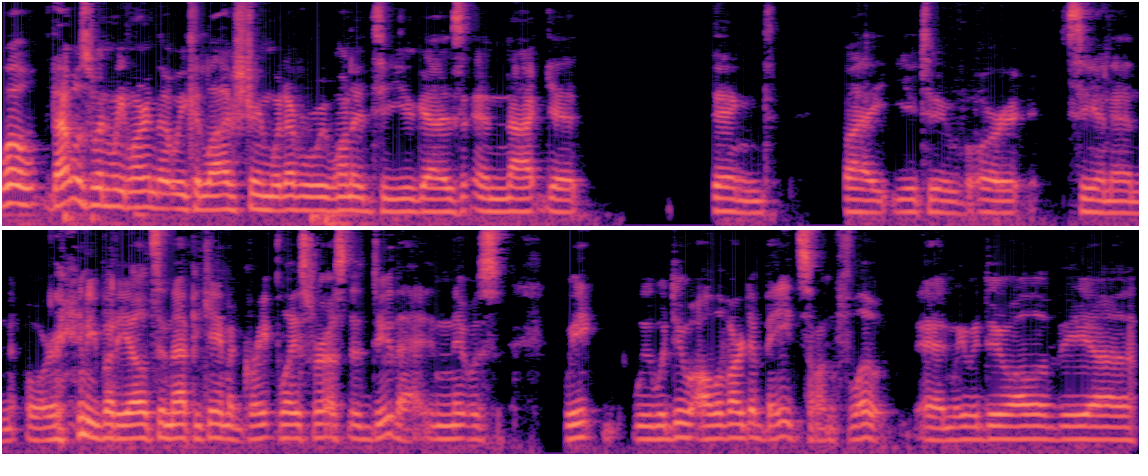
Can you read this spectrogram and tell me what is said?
well, that was when we learned that we could live stream whatever we wanted to you guys and not get dinged by YouTube or CNN or anybody else, and that became a great place for us to do that. And it was we we would do all of our debates on Float, and we would do all of the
